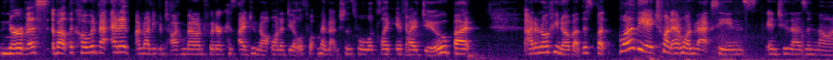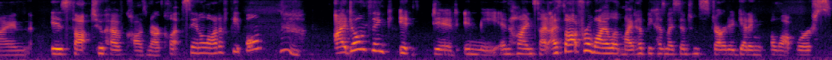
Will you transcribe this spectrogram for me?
nervous about the COVID va- and I'm not even talking about on Twitter because I do not want to deal with what my mentions will look like if yeah. I do. But I don't know if you know about this, but one of the H1N1 vaccines in 2009 is thought to have caused narcolepsy in a lot of people. Hmm. I don't think it did in me in hindsight. I thought for a while it might have because my symptoms started getting a lot worse.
